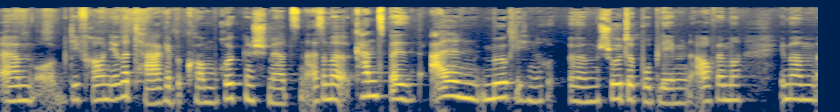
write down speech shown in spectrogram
ähm, die Frauen ihre Tage bekommen, Rückenschmerzen. Also man kann es bei allen möglichen ähm, Schulterproblemen, auch wenn man immer am,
